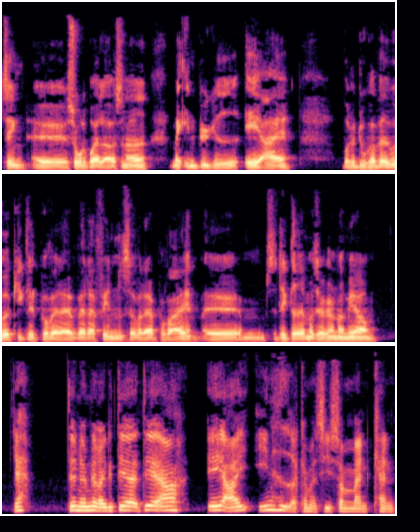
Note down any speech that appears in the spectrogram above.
ting, øh, solbriller og sådan noget, med indbygget AI, hvor du har været ude og kigge lidt på, hvad der, hvad der findes og hvad der er på vej. Øh, så det glæder jeg mig til at høre noget mere om. Ja, det er nemlig rigtigt. Det er, det er AI-enheder, kan man sige, som man kan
